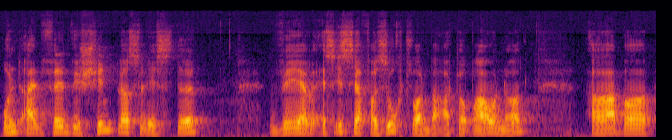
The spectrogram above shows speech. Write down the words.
Und ein Film wie Schindlers Liste wäre, es ist ja versucht worden bei Arthur Brauner, aber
